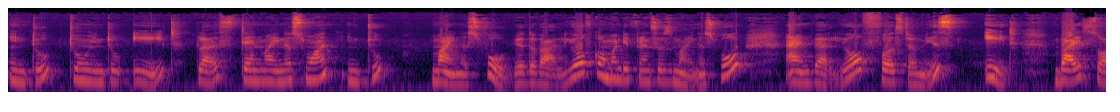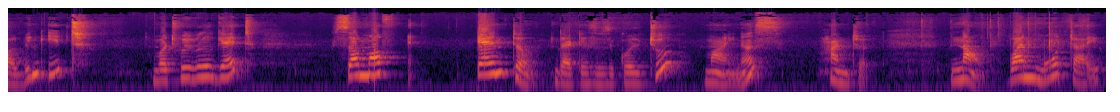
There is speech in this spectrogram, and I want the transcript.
into 2 into 8 plus 10 minus 1 into minus 4 where the value of common difference is minus 4 and value of first term is 8. By solving it what we will get sum of 10 term that is, is equal to minus 100. Now one more type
